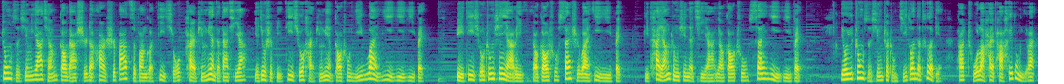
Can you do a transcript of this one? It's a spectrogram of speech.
中子星压强高达十的二十八次方个地球海平面的大气压，也就是比地球海平面高出一万亿亿亿倍。比地球中心压力要高出三十万亿亿倍，比太阳中心的气压要高出三亿亿倍。由于中子星这种极端的特点，它除了害怕黑洞以外，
